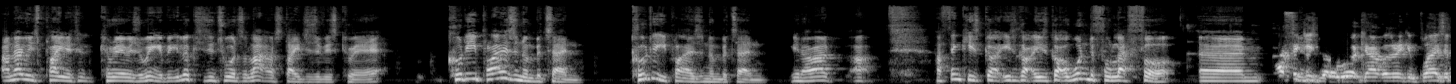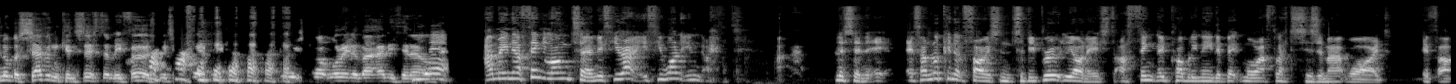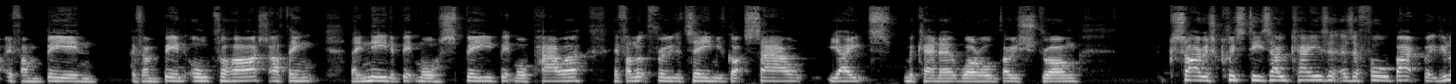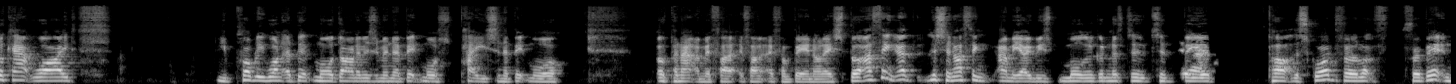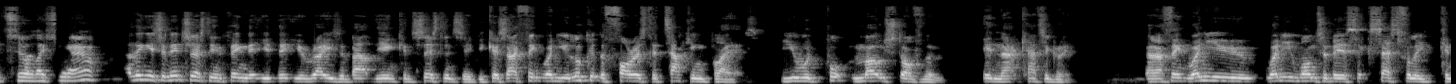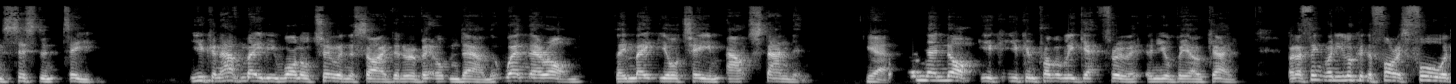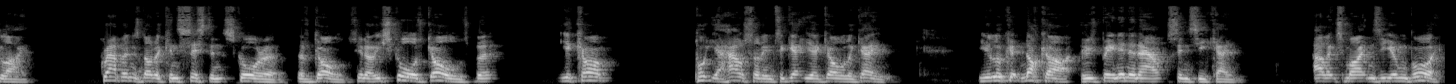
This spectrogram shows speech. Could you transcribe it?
I know he's played a career as a winger, but you look at him towards the latter stages of his career. Could he play as a number ten? Could he play as a number ten? You know, I, I, I think he's got he's got he's got a wonderful left foot. Um, I think he's got to work out whether he can play as a number seven consistently first, which he's not worried about anything else. Yeah, I mean, I think long term, if you're at, if you want in, listen, if I'm looking at Forest, and to be brutally honest, I think they probably need a bit more athleticism out wide. If I, if I'm being if I'm being ultra harsh, I think they need a bit more speed, bit more power. If I look through the team, you've got Sal, Yates, McKenna, Worrall, very strong. Cyrus Christie's okay as a, as a fullback, but if you look out wide, you probably want a bit more dynamism and a bit more pace and a bit more up and at him if I if I if I'm being honest. But I think uh, listen, I think Ameobi's more than good enough to, to be yeah. a part of the squad for a lot, for a bit until they sort it out. I think it's an interesting thing that you that you raise about the inconsistency because I think when you look at the Forest attacking players, you would put most of them in that category. And I think when you when you want to be a successfully consistent team, you can have maybe one or two in the side that are a bit up and down. That when they're on, they make your team outstanding. Yeah. But when they're not, you you can probably get through it and you'll be okay. But I think when you look at the Forest forward line, Grabban's not a consistent scorer of goals. You know, he scores goals, but you can't put your house on him to get you a goal a game. You look at Knockaert, who's been in and out since he came. Alex Mighten's a young boy.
